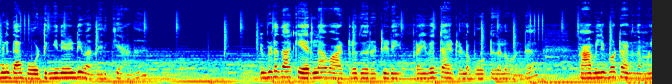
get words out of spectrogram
നമ്മളിതാ ബോട്ടിങ്ങിന് വേണ്ടി വന്നിരിക്കുകയാണ് ഇവിടെ ദാ കേരള വാട്ടർ അതോറിറ്റിയുടെ പ്രൈവറ്റ് ആയിട്ടുള്ള ബോട്ടുകളും ഉണ്ട്. ഫാമിലി ബോട്ടാണ് നമ്മൾ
